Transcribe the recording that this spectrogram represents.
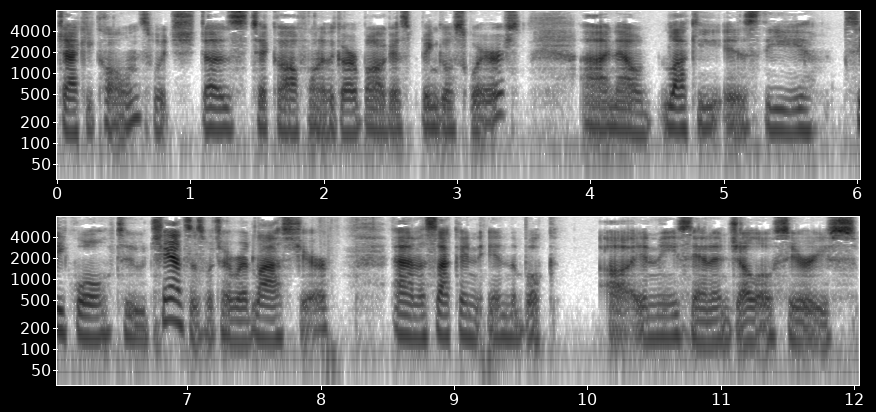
Jackie Collins, which does tick off one of the Garb August bingo squares. Uh, now, Lucky is the sequel to Chances, which I read last year, and the second in the book uh, in the Santangelo series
